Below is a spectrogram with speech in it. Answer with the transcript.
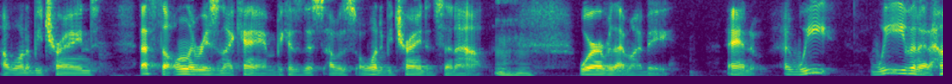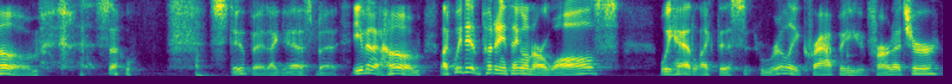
I want to be trained." That's the only reason I came because this I was I wanted to be trained and sent out wherever that might be, and we we even at home, so stupid I guess, but even at home, like we didn't put anything on our walls. We had like this really crappy furniture.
